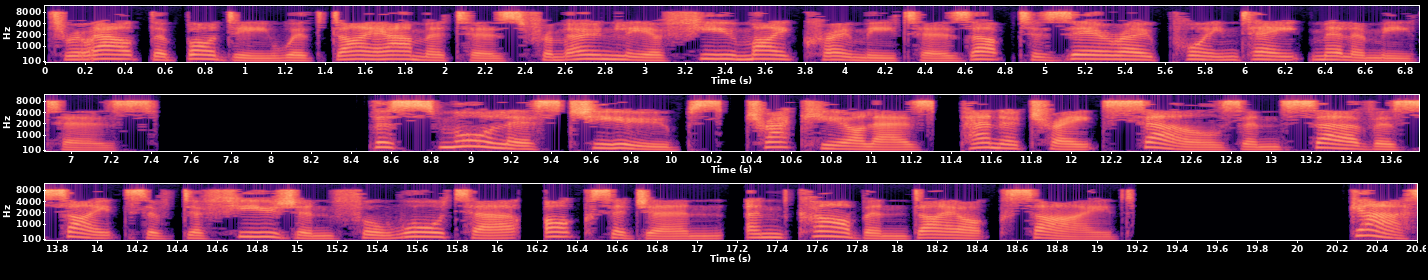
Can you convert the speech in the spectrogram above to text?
throughout the body with diameters from only a few micrometers up to 0.8 mm. The smallest tubes tracheoles, penetrate cells and serve as sites of diffusion for water, oxygen, and carbon dioxide. Gas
